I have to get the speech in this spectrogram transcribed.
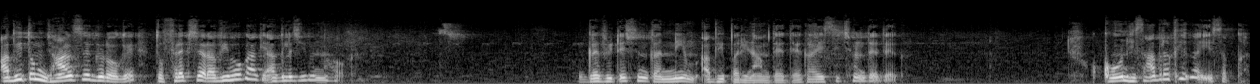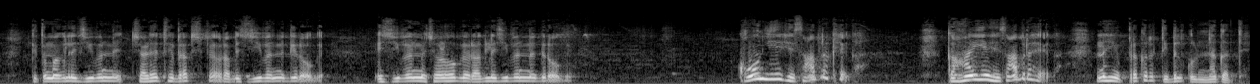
अभी तुम झाड़ से गिरोगे तो फ्रैक्चर अभी होगा कि अगले जीवन में होगा। ग्रेविटेशन का नियम अभी परिणाम दे देगा, इसी क्षण दे देगा। कौन हिसाब रखेगा ये सबका कि तुम अगले जीवन में चढ़े थे वृक्ष पे और अब इस जीवन में गिरोगे। इस जीवन में चढ़ोगे और अगले जीवन में गिरोगे। कौन ये हिसाब रखेगा? कहाँ ये हिसाब रहेगा? नहीं, प्रकृति बिल्कुल नगद है।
